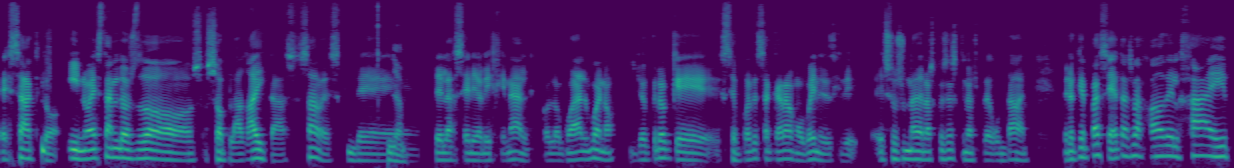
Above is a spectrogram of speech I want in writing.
Exacto. Y no están los dos soplagaitas, ¿sabes? De, de la serie original. Con lo cual, bueno, yo creo que se puede sacar algo bien. Es decir, eso es una de las cosas que nos preguntaban. ¿Pero qué pasa? ¿Ya te has bajado del hype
